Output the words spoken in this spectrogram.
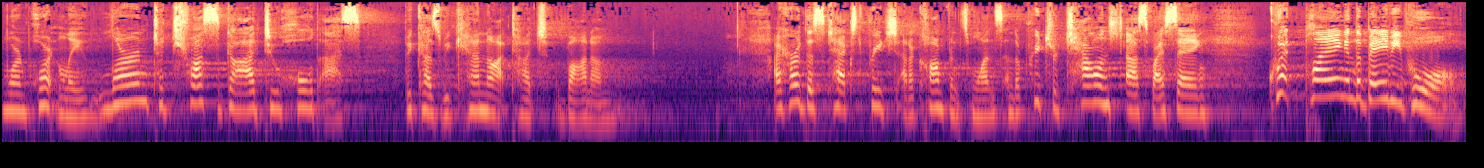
more importantly, learn to trust God to hold us because we cannot touch bottom. I heard this text preached at a conference once, and the preacher challenged us by saying, Quit playing in the baby pool.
